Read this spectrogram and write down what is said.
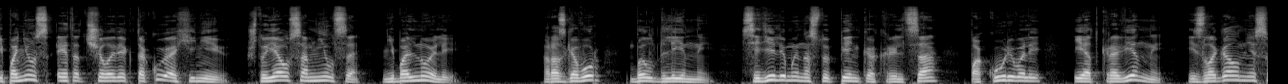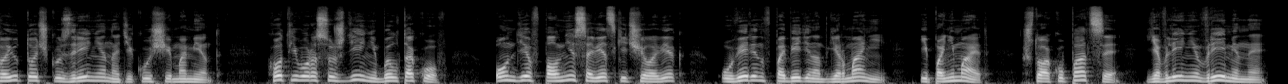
И понес этот человек такую ахинею, что я усомнился, не больной ли. Разговор был длинный. Сидели мы на ступеньках крыльца, покуривали, и откровенный излагал мне свою точку зрения на текущий момент. Ход его рассуждений был таков. Он, где вполне советский человек, уверен в победе над Германией и понимает, что оккупация – явление временное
